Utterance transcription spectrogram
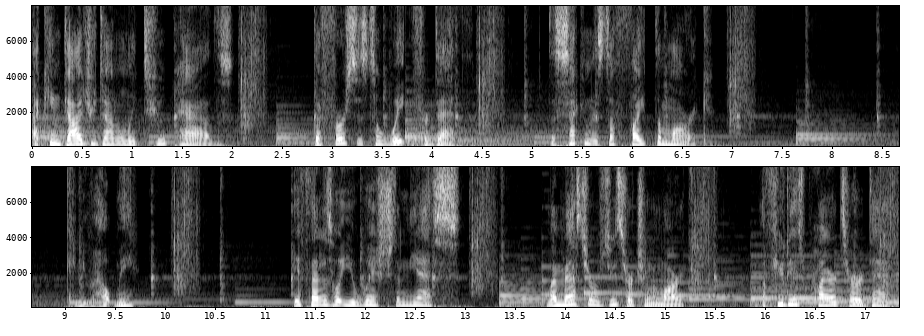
I can guide you down only two paths. The first is to wait for death. The second is to fight the mark. Can you help me? If that is what you wish, then yes. My master was researching the mark. A few days prior to her death,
